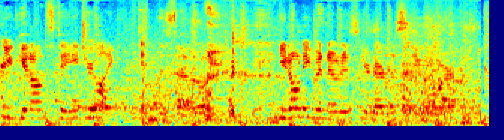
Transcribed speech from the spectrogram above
Whenever you get on stage, you're like in the zone. you don't even notice you're nervous anymore.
